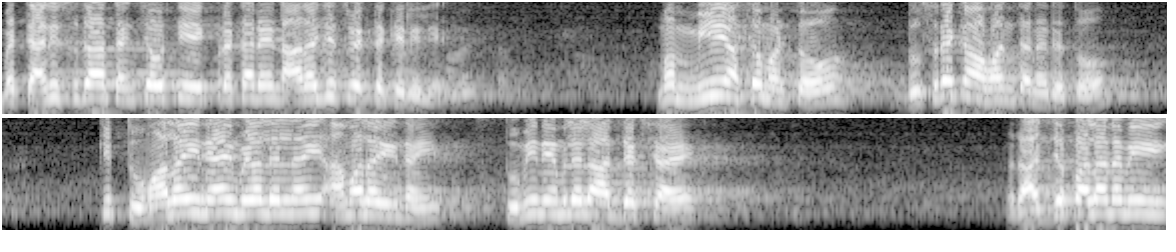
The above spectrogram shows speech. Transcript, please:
मग त्यांनी सुद्धा त्यांच्यावरती एक प्रकारे नाराजीच व्यक्त केलेली आहे. मग मी असं म्हणतो दुसरं का आव्हान त्यांना देतो? की तुम्हालाही न्याय मिळालेला नाही आम्हालाही नाही. तुम्ही नेमलेला अध्यक्ष आहे. राज्यपालांना मी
